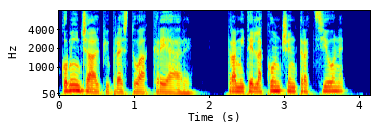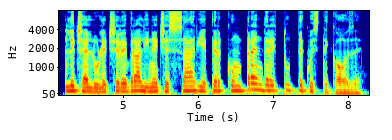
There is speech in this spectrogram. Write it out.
comincia al più presto a creare, tramite la concentrazione, le cellule cerebrali necessarie per comprendere tutte queste cose.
